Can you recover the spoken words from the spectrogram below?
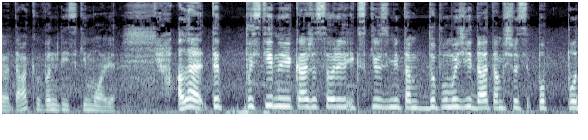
е, так, в англійській мові. Але ти постійно їй каже, sorry, excuse me, там допоможі, да, там щось по, по,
